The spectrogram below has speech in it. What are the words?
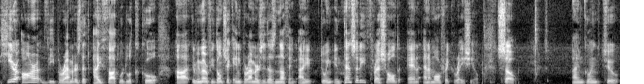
here are the parameters that I thought would look cool. Uh, remember, if you don't check any parameters, it does nothing. I'm doing intensity, threshold, and anamorphic ratio. So I'm going to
